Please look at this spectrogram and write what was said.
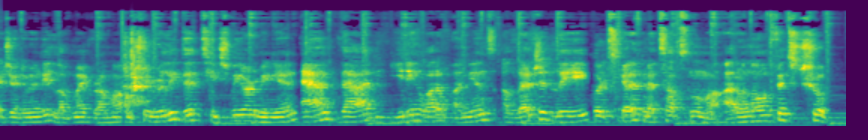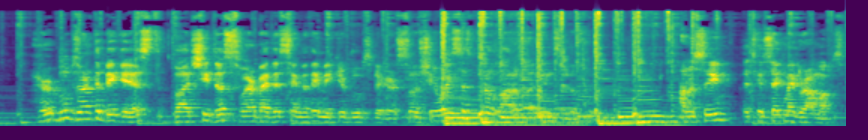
I genuinely love my grandma. She really did teach me Armenian and that eating a lot of onions allegedly I don't know if it's true. Her boobs aren't the biggest, but she does swear by this saying that they make your boobs bigger. So she always says put a lot of onions in the food. Honestly, it tastes like my grandma's.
